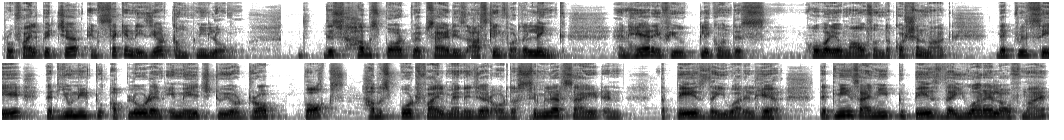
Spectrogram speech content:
profile picture and second is your company logo. This HubSpot website is asking for the link. And here if you click on this, hover your mouse on the question mark, that will say that you need to upload an image to your Dropbox, HubSpot file manager or the similar site and the paste the URL here. That means I need to paste the URL of my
